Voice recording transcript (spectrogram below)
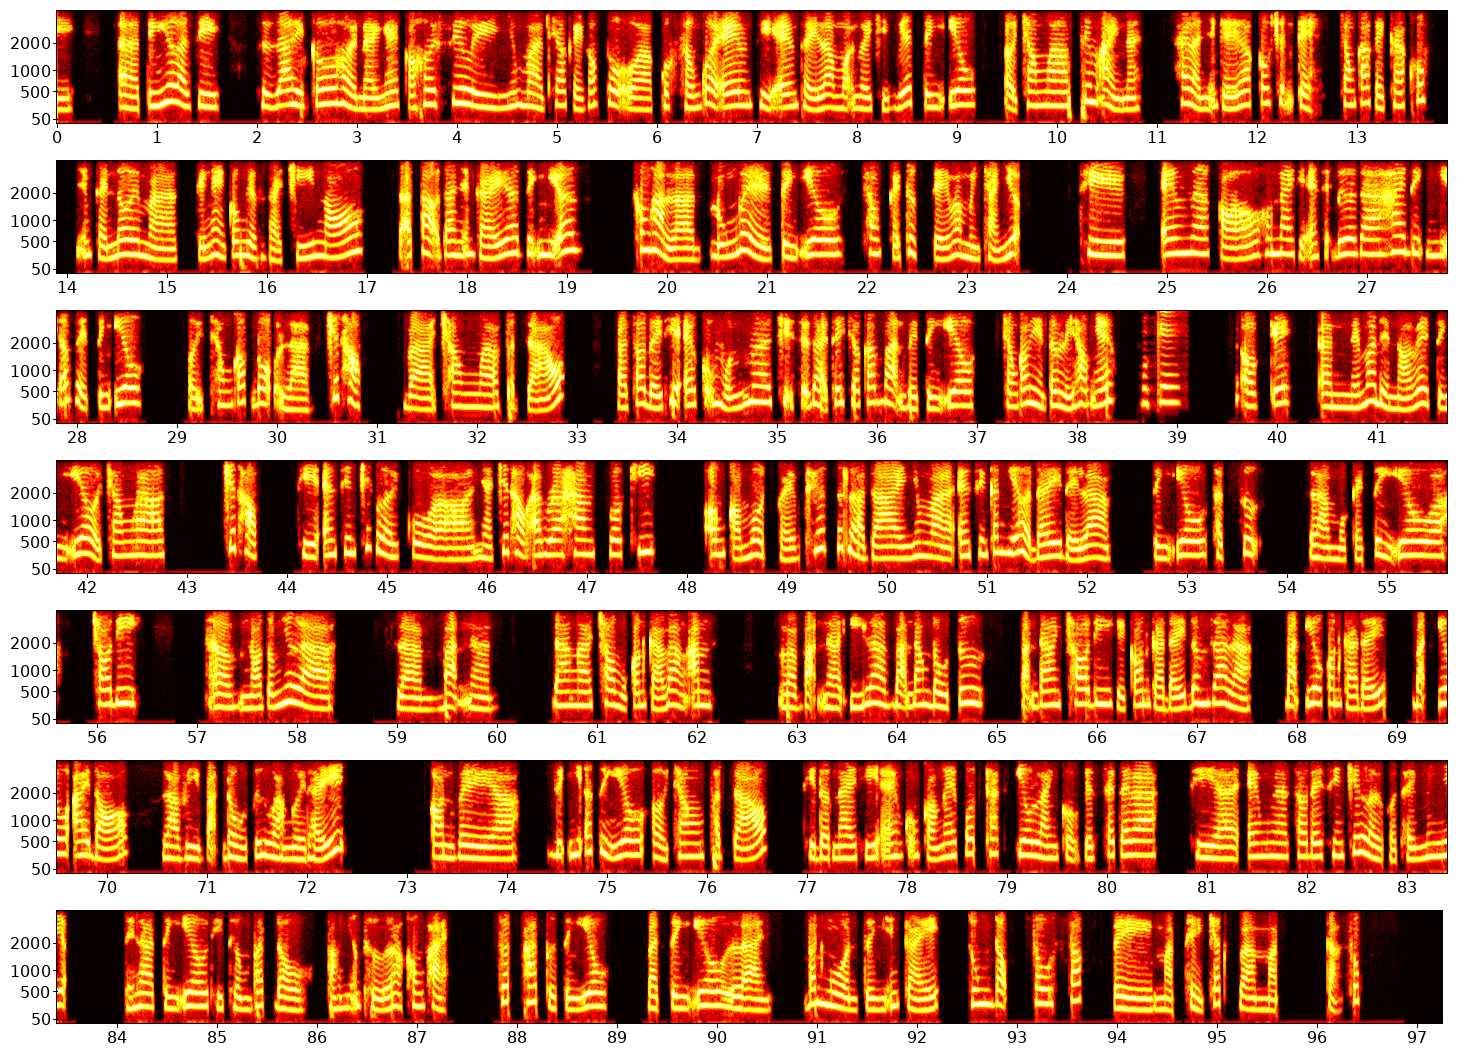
à, tình yêu là gì? Thực ra thì câu hỏi này nghe có hơi silly nhưng mà theo cái góc độ à, cuộc sống của em thì em thấy là mọi người chỉ biết tình yêu ở trong à, phim ảnh này hay là những cái à, câu chuyện kể trong các cái ca khúc, những cái nơi mà cái ngành công nghiệp giải trí nó đã tạo ra những cái à, định nghĩa không hẳn là đúng về tình yêu trong cái thực tế mà mình trải nghiệm thì em à, có hôm nay thì em sẽ đưa ra hai định nghĩa về tình yêu ở trong góc độ là triết học và trong à, Phật giáo và sau đấy thì em cũng muốn à, chị sẽ giải thích cho các bạn về tình yêu trong góc nhìn tâm lý học nhé. Ok. Ok. À, nếu mà để nói về tình yêu ở trong uh, triết học thì em xin trích lời của nhà triết học Abraham Tversky ông có một cái thuyết rất là dài nhưng mà em xin cắt nghĩa ở đây đấy là tình yêu thật sự là một cái tình yêu uh, cho đi. Uh, nó giống như là là bạn uh, đang uh, cho một con cá vàng ăn và bạn uh, ý là bạn đang đầu tư bạn đang cho đi cái con cá đấy đâm ra là bạn yêu con cá đấy bạn yêu ai đó là vì bạn đầu tư vào người đấy. Còn về uh, định nghĩa tình yêu ở trong Phật giáo thì đợt này thì em cũng có nghe podcast yêu lành của Vietcetera. Thì à, em à, sau đây xin trích lời của thầy Minh Nhiệm. Đấy là tình yêu thì thường bắt đầu bằng những thứ là không phải xuất phát từ tình yêu. Và tình yêu là bắt nguồn từ những cái rung động sâu sắc về mặt thể chất và mặt cảm xúc.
